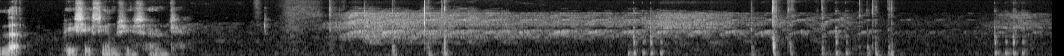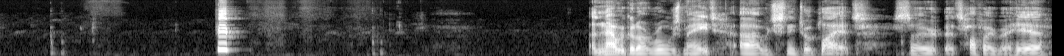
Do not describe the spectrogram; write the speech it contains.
that P16, P17. And now we've got our rules made, uh, we just need to apply it. So let's hop over here.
